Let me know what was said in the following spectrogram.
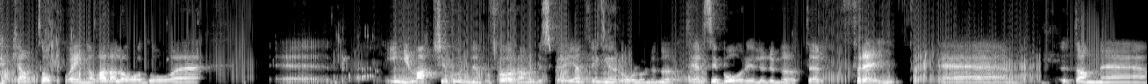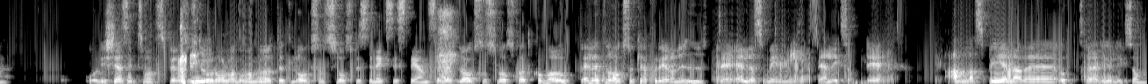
kan ta poäng av alla lag. och eh, eh, Ingen match är vunnen på förhand och det spelar egentligen ingen roll om du möter Helsingborg eller du möter Frej. Eh, utan eh, och det känns inte som att det spelar så stor roll om man möter ett lag som slåss för sin existens eller ett lag som slåss för att komma upp eller ett lag som kanske redan är ute eller som är i mitten. Liksom. Det, alla spelare uppträder ju liksom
